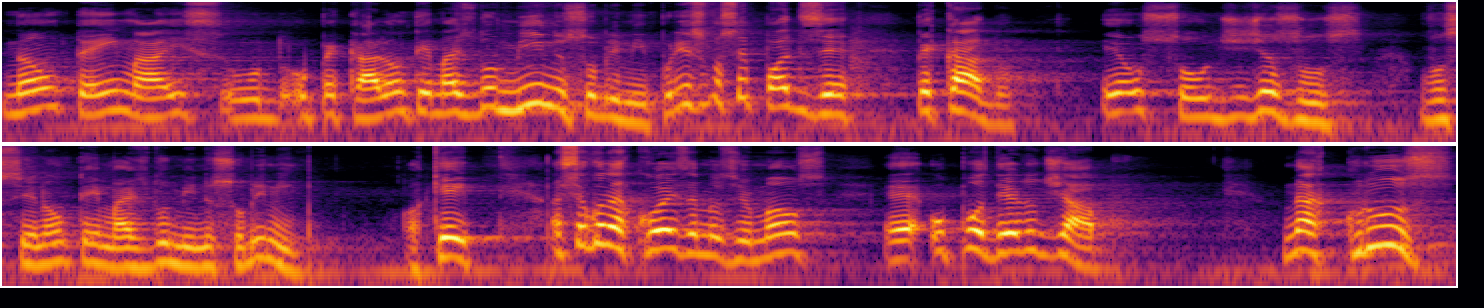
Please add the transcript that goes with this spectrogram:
não tem mais o, o pecado não tem mais domínio sobre mim. Por isso você pode dizer: pecado, eu sou de Jesus. Você não tem mais domínio sobre mim. OK? A segunda coisa, meus irmãos, é, o poder do diabo. Na cruz,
